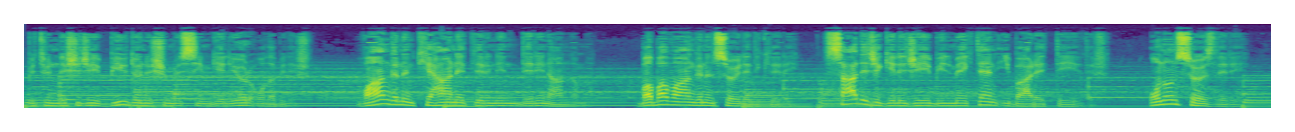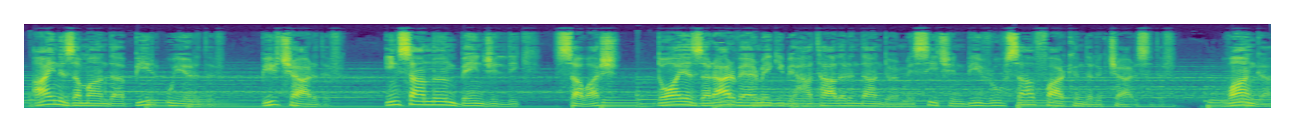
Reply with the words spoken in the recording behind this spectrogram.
bütünleşeceği bir dönüşümü simgeliyor olabilir. Wanga'nın kehanetlerinin derin anlamı, Baba Wanga'nın söyledikleri, sadece geleceği bilmekten ibaret değildir. Onun sözleri, aynı zamanda bir uyarıdır, bir çağrıdır. İnsanlığın bencillik, savaş, doğaya zarar verme gibi hatalarından dönmesi için bir ruhsal farkındalık çağrısıdır. Wanga,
